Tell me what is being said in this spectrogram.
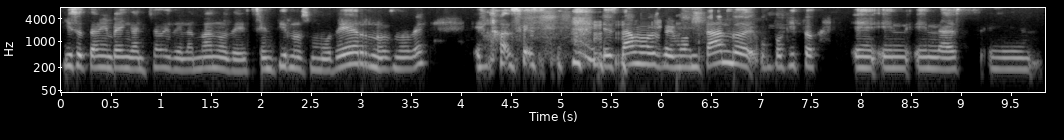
y eso también va enganchado de la mano de sentirnos modernos, ¿no ve? Entonces, estamos remontando un poquito en, las, el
